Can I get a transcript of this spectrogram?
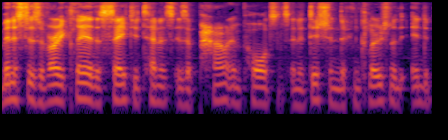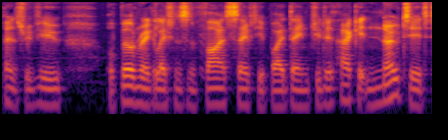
Ministers are very clear the safety of tenants is of paramount importance. In addition, the conclusion of the independent review of building regulations and fire safety by Dame Judith Hackitt noted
